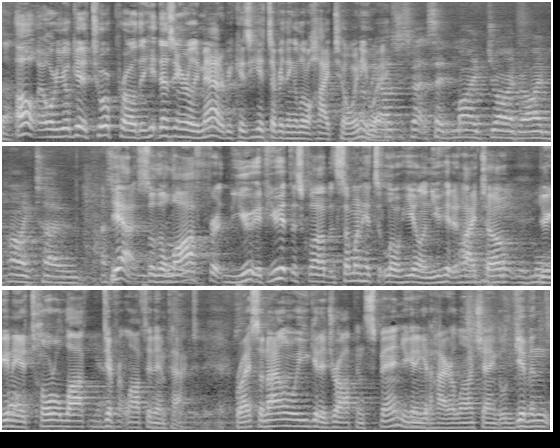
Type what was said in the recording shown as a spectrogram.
Oh, or you'll get a tour pro that doesn't really matter because he hits everything a little high toe anyway. I, mean, I was just about to say, my driver, I'm high toe. Yeah, so the loft for you, if you hit this club and someone hits it low heel and you hit it high toe, you're getting a total loft, yeah. different lofted impact, absolutely, absolutely. right? So not only will you get a drop and spin, you're going to get a higher launch angle, given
